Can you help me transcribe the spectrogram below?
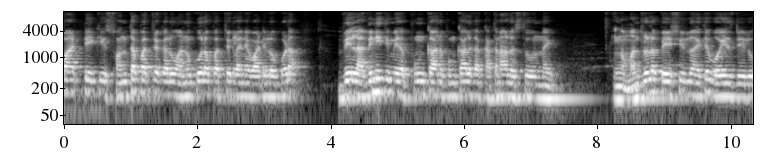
పార్టీకి సొంత పత్రికలు, అనుకూల పత్రికలు అనే వాటిలో కూడా వీళ్ళ అవినీతి మీద పుంకాను పుంకాలుగా కథనాలు వస్తూ ఉన్నాయి. ఇంకా మంత్రుల పేషీల్లో అయితే ఓఎస్డీలు,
